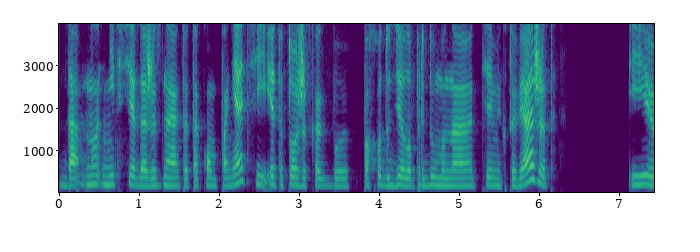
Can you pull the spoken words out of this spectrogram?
Да, но не все даже знают о таком понятии. Это тоже как бы по ходу дела придумано теми, кто вяжет. И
